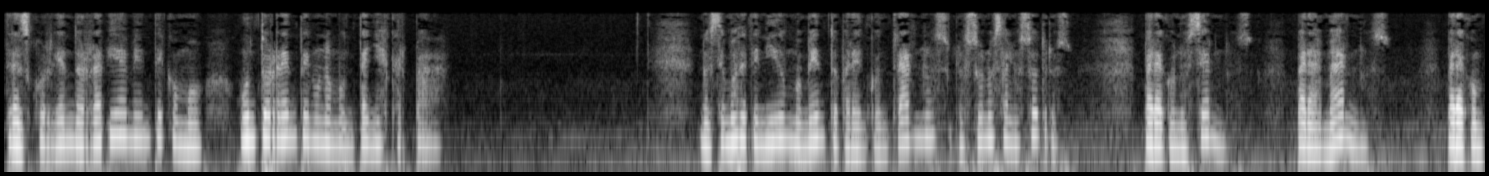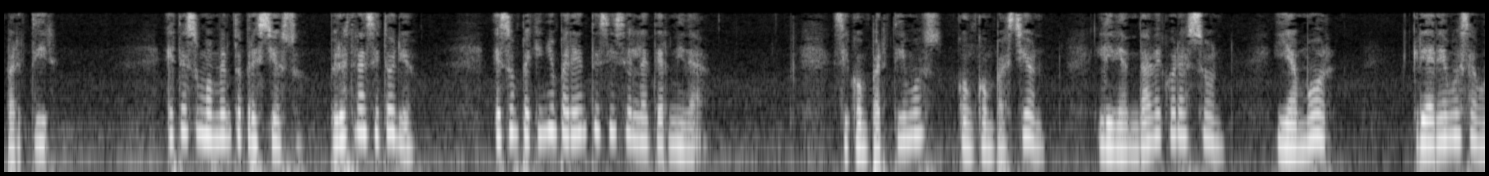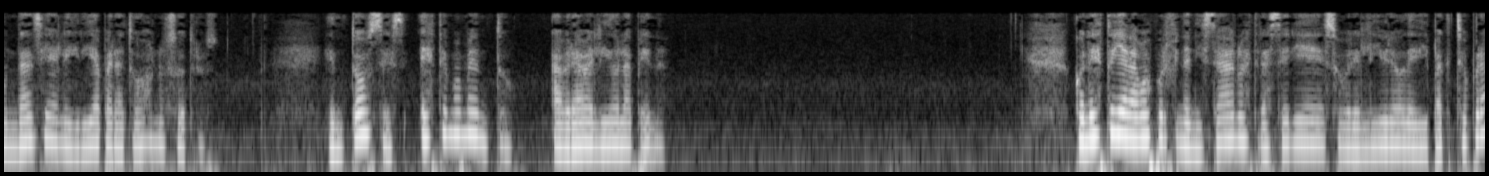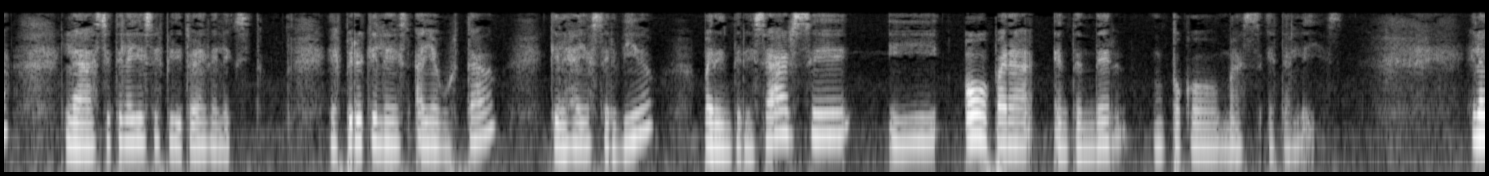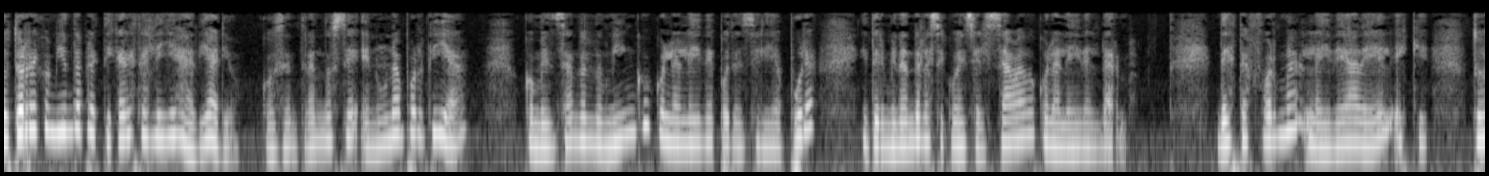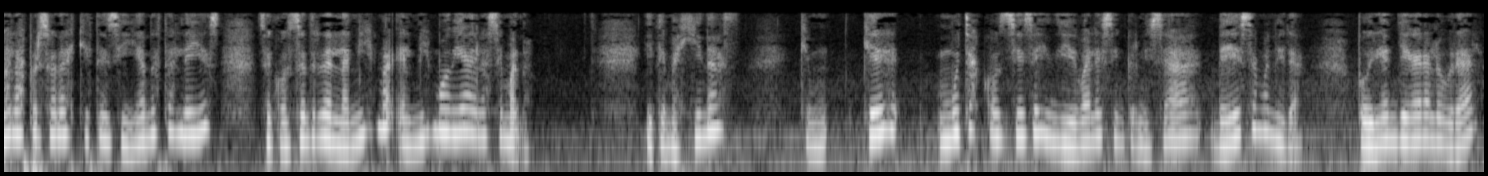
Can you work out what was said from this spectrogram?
transcurriendo rápidamente como un torrente en una montaña escarpada. Nos hemos detenido un momento para encontrarnos los unos a los otros, para conocernos, para amarnos, para compartir. Este es un momento precioso, pero es transitorio. Es un pequeño paréntesis en la eternidad. Si compartimos con compasión, liviandad de corazón y amor, crearemos abundancia y alegría para todos nosotros. Entonces este momento habrá valido la pena. Con esto ya damos por finalizada nuestra serie sobre el libro de Deepak Chopra, Las siete leyes espirituales del éxito. Espero que les haya gustado, que les haya servido para interesarse y o para entender un poco más estas leyes. El autor recomienda practicar estas leyes a diario, concentrándose en una por día comenzando el domingo con la ley de potencialidad pura y terminando la secuencia el sábado con la ley del Dharma. De esta forma, la idea de él es que todas las personas que estén siguiendo estas leyes se concentren en la misma el mismo día de la semana. Y te imaginas que, que muchas conciencias individuales sincronizadas de esa manera podrían llegar a lograr.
